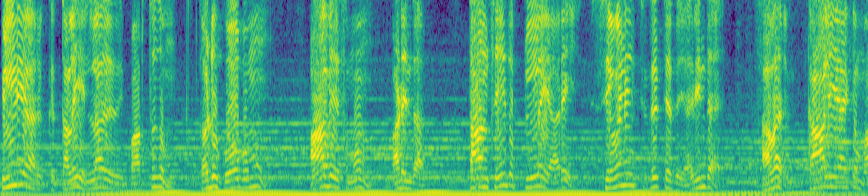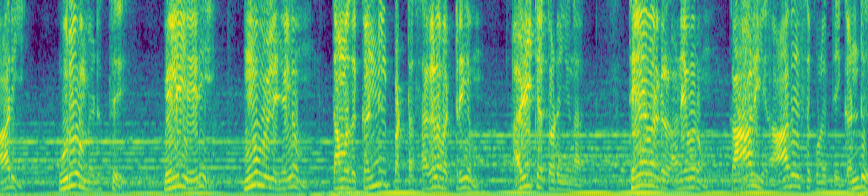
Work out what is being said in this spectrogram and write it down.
பிள்ளையாருக்கு தலை இல்லாததை பார்த்ததும் கடு கோபமும் ஆவேசமும் அடைந்தார். தான் செய்த பிள்ளையாரை சிவனை சிதைத்ததை அறிந்த அவர் காளியாக மாறி உருவம் எடுத்து வெளியேறி மூவெளிகளும் தமது கண்ணில் பட்ட சகலவற்றையும் அழிக்கத் தொடங்கினார். தேவர்கள் அனைவரும் காளியின் ஆவேச குணத்தை கண்டு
